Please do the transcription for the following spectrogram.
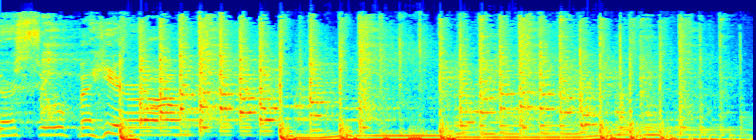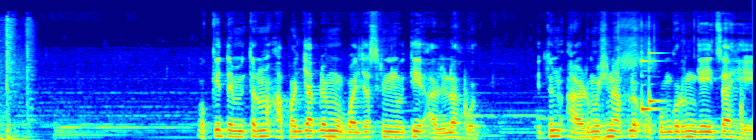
You're a superhero. ओके तर मित्रांनो आपण जे आपल्या मोबाईलच्या स्क्रीनवरती आलेलो आहोत इथून ॲडमिशन मशीन आपलं ओपन करून घ्यायचं आहे.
